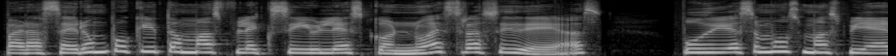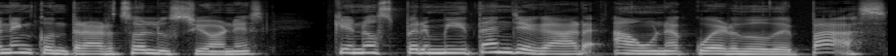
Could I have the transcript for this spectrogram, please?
para ser un poquito más flexibles con nuestras ideas, pudiésemos más bien encontrar soluciones que nos permitan llegar a un acuerdo de paz.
